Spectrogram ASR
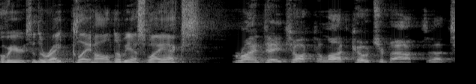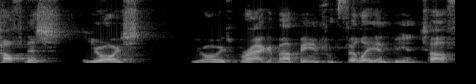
Over here to the right, Clay Hall, WSYX. Ryan Day talked a lot, Coach, about uh, toughness. You always you always brag about being from Philly and being tough.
